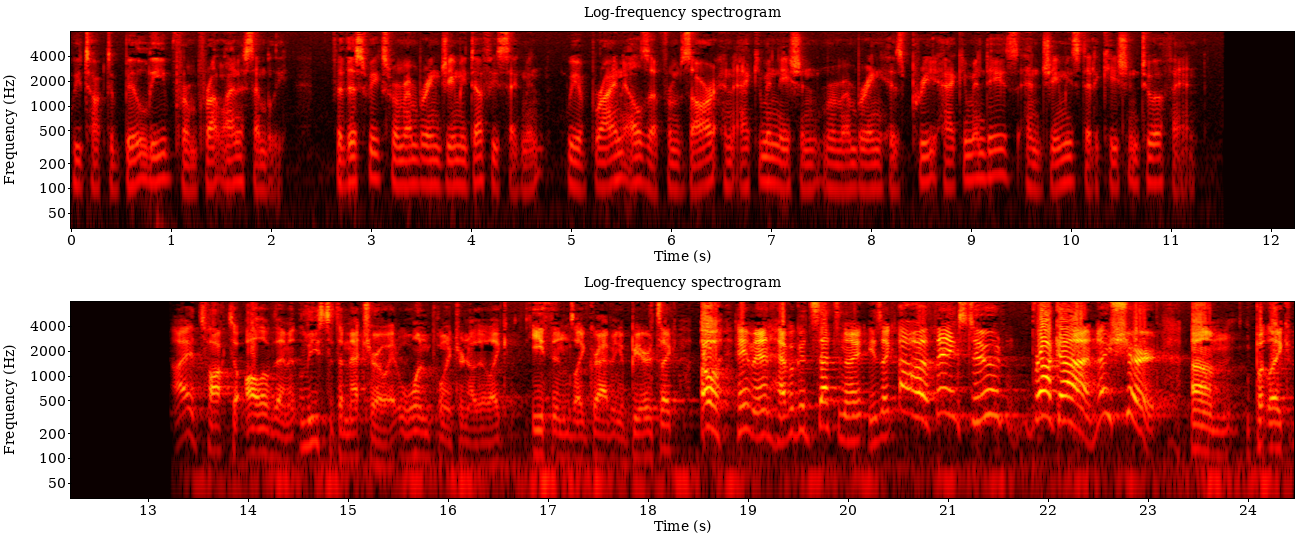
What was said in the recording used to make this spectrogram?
we talk to Bill Leeb from Frontline Assembly. For this week's Remembering Jamie Duffy segment, we have Brian Elza from Czar and Acumen Nation remembering his pre Acumen days and Jamie's dedication to a fan. I had talked to all of them, at least at the Metro, at one point or another. Like, Ethan's like grabbing a beer. It's like, oh, hey man, have a good set tonight. He's like, oh, thanks, dude. Rock on. Nice shirt. Um, but like,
